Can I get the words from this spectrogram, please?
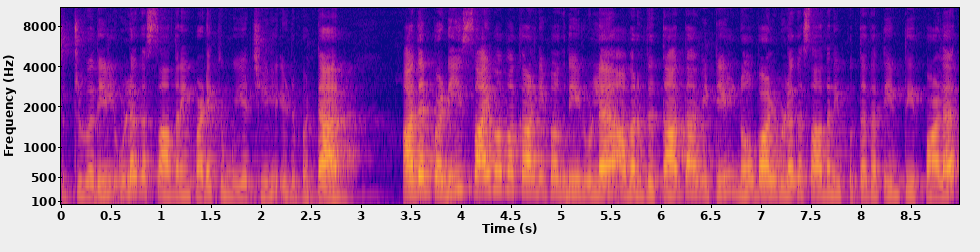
சுற்றுவதில் உலக சாதனை படைக்கும் முயற்சியில் ஈடுபட்டார். அதன்படி சாய்பாபா காலனி பகுதியில் உள்ள அவரது தாத்தா வீட்டில் நோபால் உலக சாதனை புத்தகத்தின் தீர்ப்பாளர்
